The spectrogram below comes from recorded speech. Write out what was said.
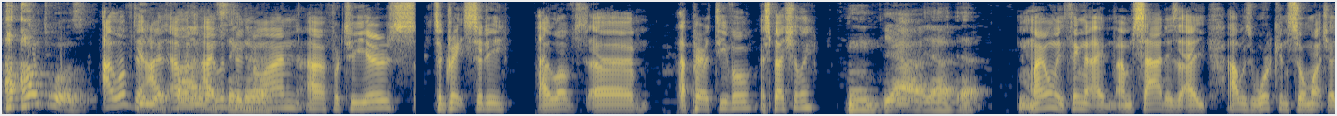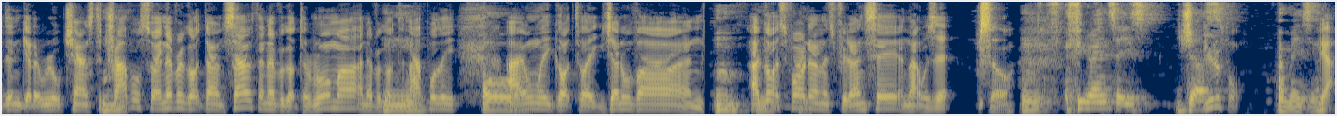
How it was? I loved it. I, I, I lived in there. Milan uh, for two years. It's a great city. I loved uh, aperitivo, especially. Mm, yeah, yeah, yeah. My only thing that I, I'm sad is I, I was working so much, I didn't get a real chance Mm. to travel. So I never got down south. I never got to Roma. I never got to Napoli. Oh. I only got to like Genova and Mm, I got as far down as Firenze, and that was it. So mm. Firenze is just Beautiful. amazing. yeah,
